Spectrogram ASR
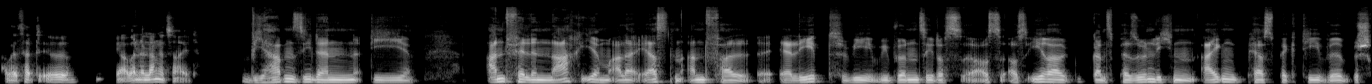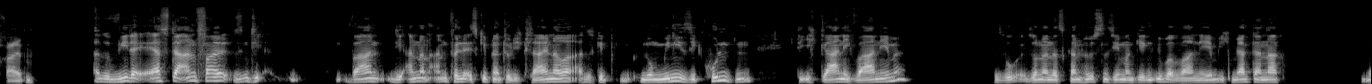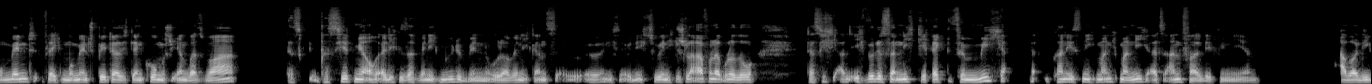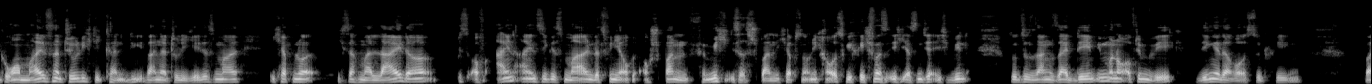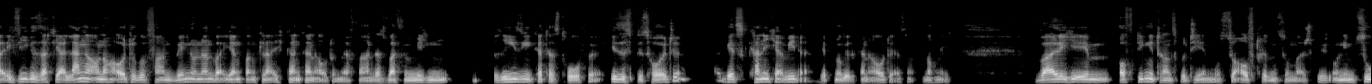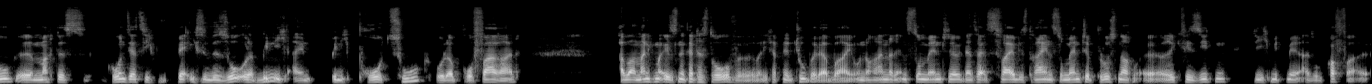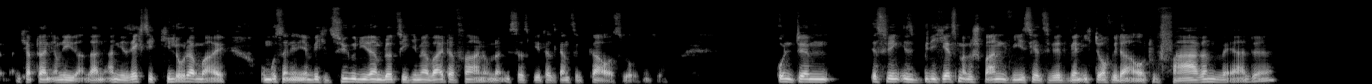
Aber das hat, äh, ja, aber eine lange Zeit. Wie haben Sie denn die Anfälle nach Ihrem allerersten Anfall äh, erlebt? Wie, wie würden Sie das aus, aus Ihrer ganz persönlichen Eigenperspektive beschreiben? Also wie der erste Anfall sind die, waren die anderen Anfälle, es gibt natürlich kleinere, also es gibt nur Minisekunden, die ich gar nicht wahrnehme, so, sondern das kann höchstens jemand gegenüber wahrnehmen. Ich merke danach, Moment, vielleicht einen Moment später, dass ich dann komisch irgendwas war, das passiert mir auch ehrlich gesagt, wenn ich müde bin oder wenn ich ganz, äh, wenn ich, wenn ich zu wenig geschlafen habe oder so, dass ich, also ich würde es dann nicht direkt, für mich kann ich es nicht manchmal nicht als Anfall definieren. Aber die Grand Miles natürlich, die kann, die waren natürlich jedes Mal. Ich habe nur, ich sag mal, leider bis auf ein einziges Mal, und das finde ich auch, auch spannend. Für mich ist das spannend. Ich habe es noch nicht rausgekriegt, was ich, jetzt sind ja, ich bin sozusagen seitdem immer noch auf dem Weg, Dinge daraus zu kriegen weil ich, wie gesagt, ja lange auch noch Auto gefahren bin und dann war irgendwann klar, ich kann kein Auto mehr fahren. Das war für mich eine riesige Katastrophe. Ist es bis heute. Jetzt kann ich ja wieder. Ich habe nur jetzt kein Auto, erst noch nicht. Weil ich eben oft Dinge transportieren muss, zu Auftritten zum Beispiel. Und im Zug äh, macht es grundsätzlich, wäre ich sowieso oder bin ich ein, bin ich pro Zug oder pro Fahrrad, aber manchmal ist es eine Katastrophe, weil ich habe eine Tuba dabei und noch andere Instrumente, das heißt zwei bis drei Instrumente plus noch äh, Requisiten, die ich mit mir, also Koffer, ich habe dann an die, an die 60 Kilo dabei und muss dann in irgendwelche Züge, die dann plötzlich nicht mehr weiterfahren und dann ist das, geht das ganze Chaos los und so. Und ähm, deswegen ist, bin ich jetzt mal gespannt, wie es jetzt wird, wenn ich doch wieder Auto fahren werde.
